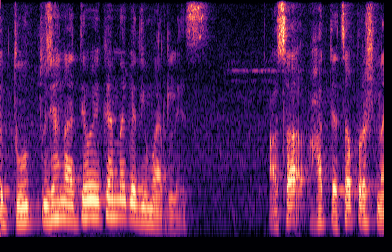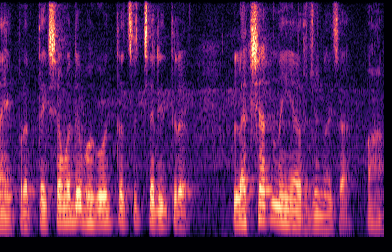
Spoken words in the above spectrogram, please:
तू तुझ्या नातेवाईकांना कधी मारलेस? असा हा त्याचा प्रश्न आहे. प्रत्यक्षामध्ये भगवंताचं चरित्र लक्षात नाही आहे अर्जुनाच्या. पहा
